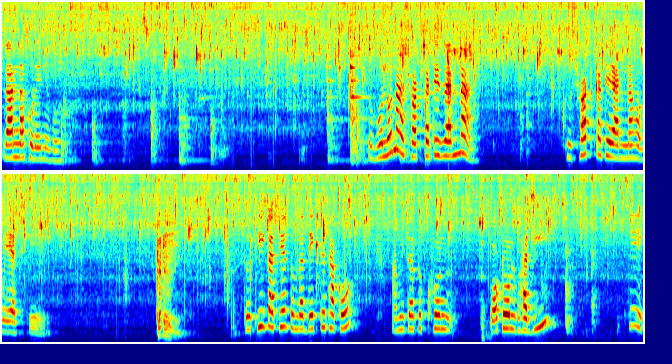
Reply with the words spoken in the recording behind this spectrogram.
রান্না করে নেব। তো হলো না শর্টকাটের রান্না? তো শর্টকাটে রান্না হবে আজকে। তো ঠিক আছে, তোমরা দেখতে থাকো। আমি ততক্ষণ পটল ভাজি। ঠিক।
